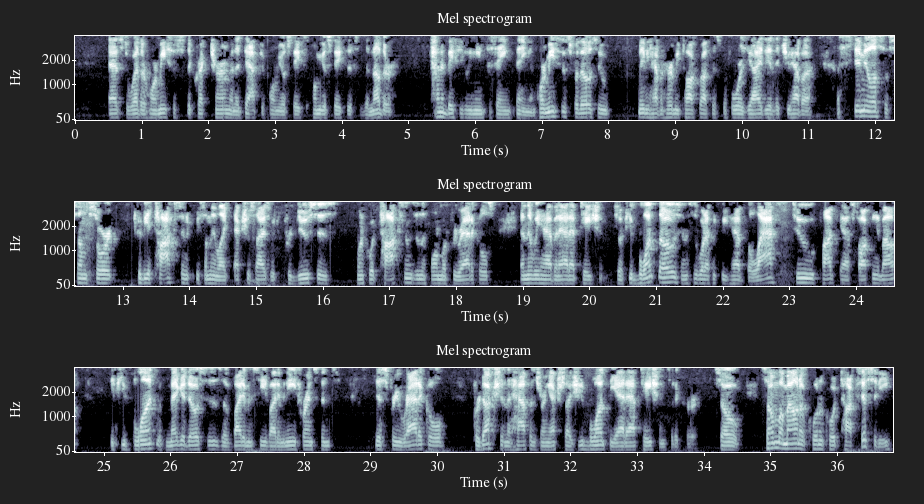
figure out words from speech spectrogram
as to whether hormesis is the correct term and adaptive homeostasis, homeostasis is another. Kind of basically means the same thing. And hormesis, for those who maybe haven't heard me talk about this before, is the idea that you have a, a stimulus of some sort. Could be a toxin, it could be something like exercise, which produces quote unquote toxins in the form of free radicals. And then we have an adaptation. So if you blunt those, and this is what I think we have the last two podcasts talking about, if you blunt with mega doses of vitamin C, vitamin E, for instance, this free radical production that happens during exercise, you blunt the adaptations that occur. So some amount of quote unquote toxicity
